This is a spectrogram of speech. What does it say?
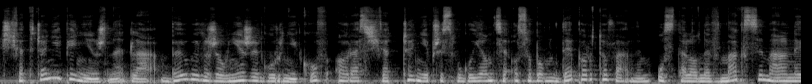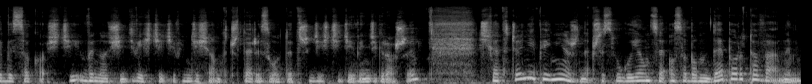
świadczenie pieniężne dla byłych żołnierzy górników oraz świadczenie przysługujące osobom deportowanym ustalone w maksymalnej wysokości wynosi 294 4 zł 39 groszy. Świadczenie pieniężne przysługujące osobom deportowanym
